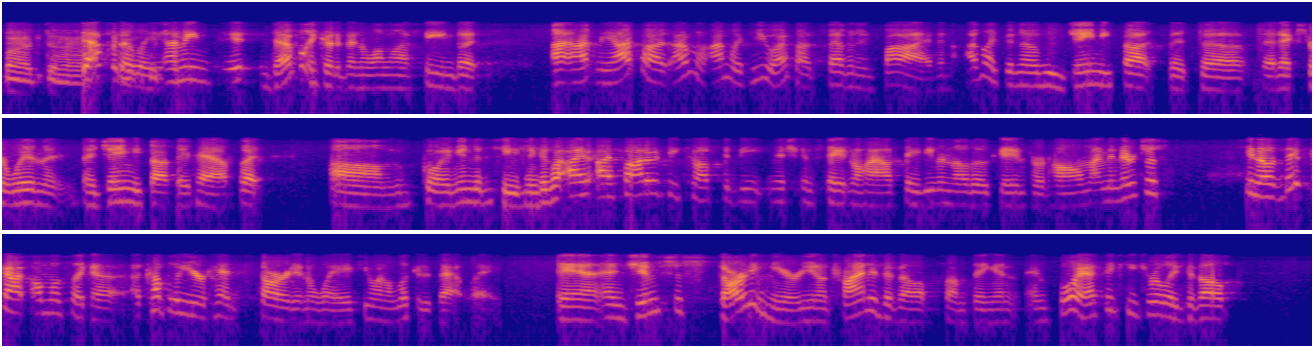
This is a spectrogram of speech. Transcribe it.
But uh, definitely, I mean, it definitely could have been a one-loss team, but. I, I mean, I thought I'm I'm with you. I thought seven and five, and I'd like to know who Jamie thought that uh, that extra win that, that Jamie thought they'd have. But um, going into the season, because I I thought it would be tough to beat Michigan State and Ohio State, even though those games were at home. I mean, they're just, you know, they've got almost like a, a couple of year head start in a way, if you want to look at it that way. And and Jim's just starting here, you know, trying to develop something, and and boy, I think he's really developed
